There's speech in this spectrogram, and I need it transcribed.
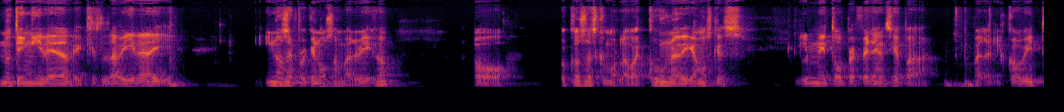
no tienen idea de qué es la vida y, no sé por qué no usan barbijo. O, cosas como la vacuna, digamos que es el método preferencia para, para el COVID.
